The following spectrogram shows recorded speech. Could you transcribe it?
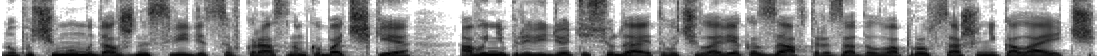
«Но почему мы должны свидеться в красном кабачке, а вы не приведете сюда этого человека завтра?» задал вопрос Саша Николаевич.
